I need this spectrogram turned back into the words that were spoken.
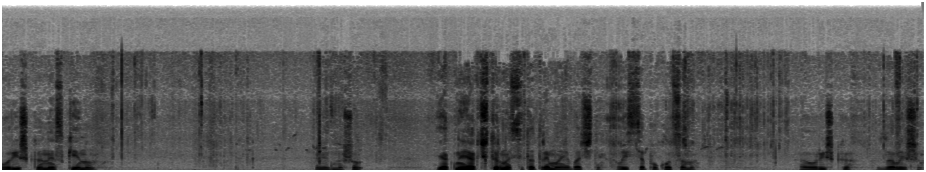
орішка не скинув. Видно, що як не як 14 тримає, бачите, листя покоцано, а орішка залишив.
